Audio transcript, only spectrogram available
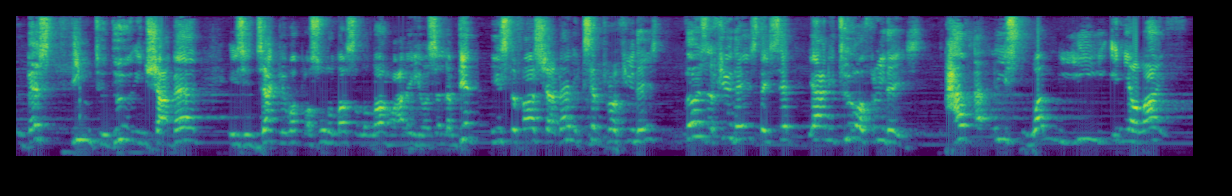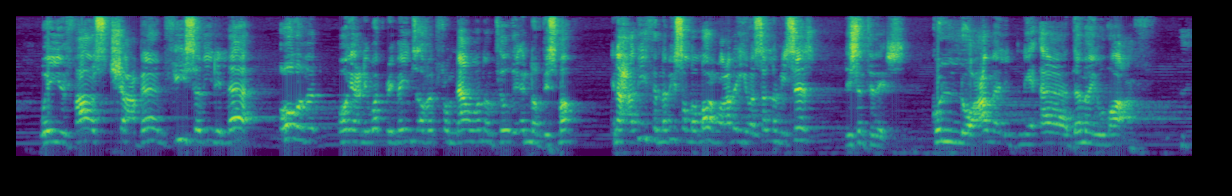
The best thing to do in Sha'ban is exactly what Rasulullah sallallahu alayhi wasallam did. He used to fast Sha'ban except for a few days. Those a few days, they said, yani two or three days. Have at least one year in your life where you fast Sha'ban fi sabilillah, all of it, or yani what remains of it from now on until the end of this month. In a hadith, the Nabi sallallahu alayhi wasallam, he says, listen to this. كل عمل ابن آدم يضاعف.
